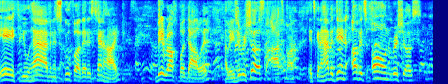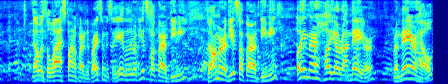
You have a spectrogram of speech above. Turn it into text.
If you have an iskufa that is ten high, virach badalid, harezu rishos la'atzma. It's going to have a din of its own rishos. That was the last final part of the brisa. Say, "Hey, Rav Yitzchak bar Abdimi, the Amar of Yitzchak bar Abdimi, Omer haya Rameir." Rameir held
